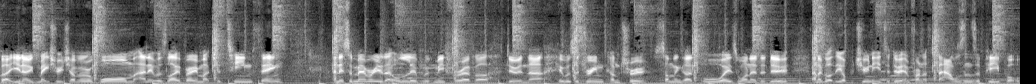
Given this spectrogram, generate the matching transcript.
but you know, make sure each other are warm and it was like very much a team thing. And it's a memory that will live with me forever doing that. It was a dream come true, something I'd always wanted to do. And I got the opportunity to do it in front of thousands of people.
